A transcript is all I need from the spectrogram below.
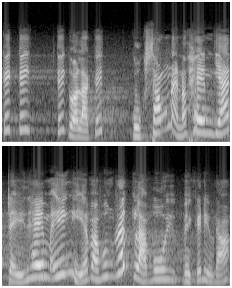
cái cái cái gọi là cái cuộc sống này nó thêm giá trị, thêm ý nghĩa và phương rất là vui vì cái điều đó.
